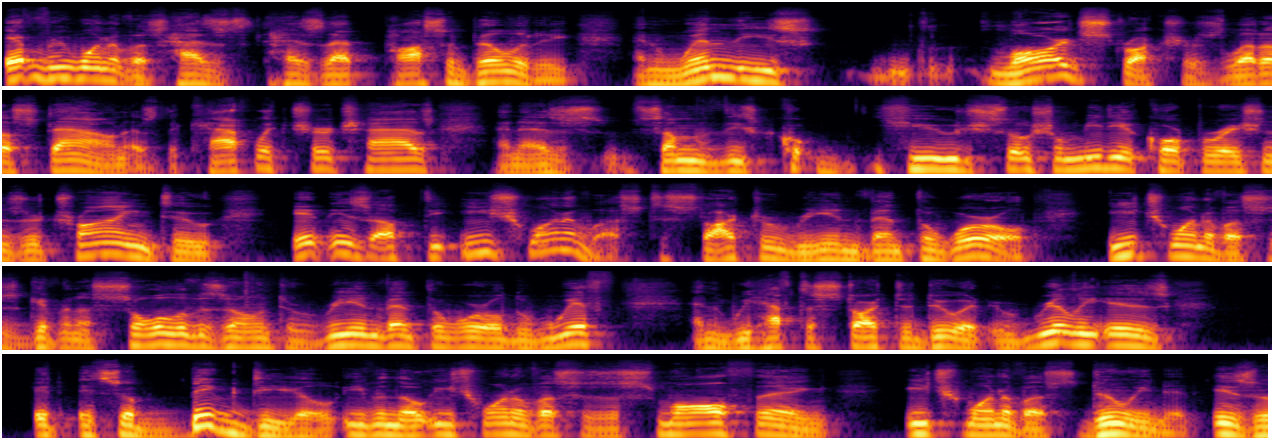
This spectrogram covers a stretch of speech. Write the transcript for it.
Every one of us has has that possibility. And when these large structures let us down, as the Catholic Church has, and as some of these co- huge social media corporations are trying to, it is up to each one of us to start to reinvent the world. Each one of us is given a soul of his own to reinvent the world with, and we have to start to do it. It really is. It, it's a big deal, even though each one of us is a small thing. Each one of us doing it is a,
